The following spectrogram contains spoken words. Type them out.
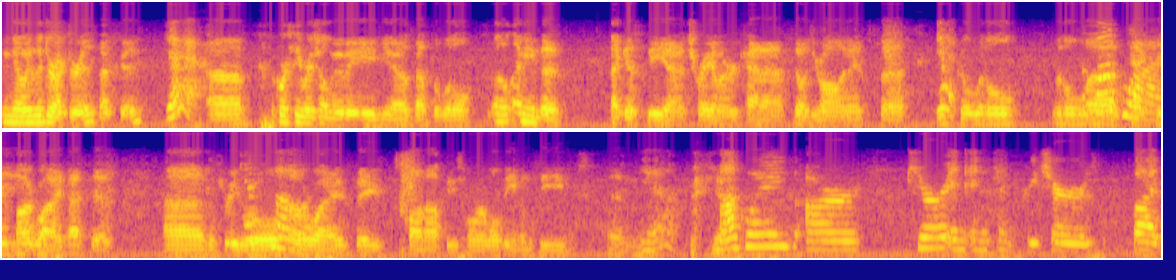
we know who the director is. That's good. Yeah. Um, of course, the original movie, you know, is about the little. Well, I mean, the. I guess the uh, trailer kind of fills you all in. It's uh, Yeah. mythical little little The uh, Mogwai. taxi- Mogwai. That's it. Uh, the three Gizmo. rules. Otherwise, they spawn off these horrible demon seeds. And Yeah. Yeah. Mogwais are pure and innocent creatures, but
